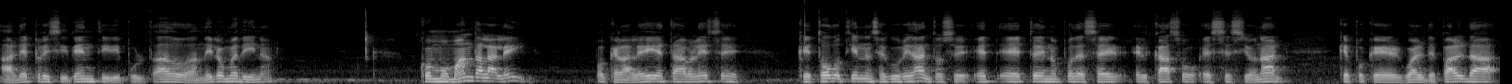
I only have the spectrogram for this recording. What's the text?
al presidente y diputado Danilo Medina como manda la ley, porque la ley establece que todos tienen seguridad, entonces este no puede ser el caso excepcional, que porque el guardaespaldas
